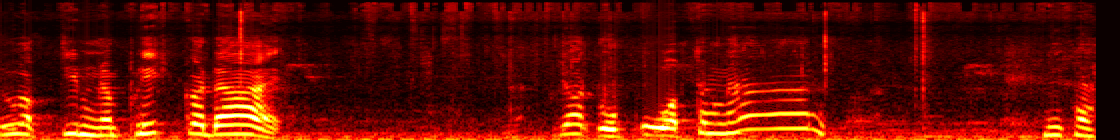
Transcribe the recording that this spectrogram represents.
ลวกจิ้มน้ำพริกก็ได้ ยอดอวบๆทั้งนั้น นี่ค่ะ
